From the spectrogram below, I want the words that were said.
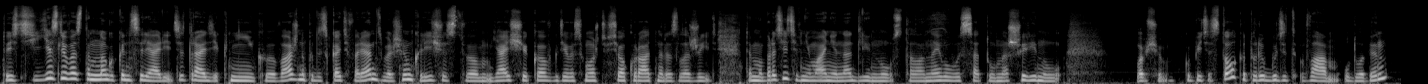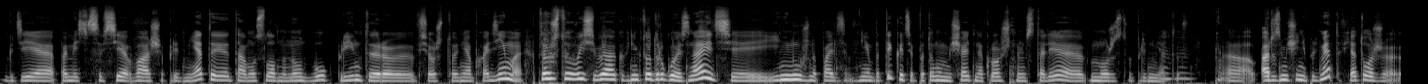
То есть, если у вас там много канцелярий, тетрадей, книг, важно подыскать вариант с большим количеством ящиков, где вы сможете все аккуратно разложить. Там обратите внимание на длину стола, на его высоту, на ширину. В общем, купите стол, который будет вам удобен, где поместятся все ваши предметы, там, условно, ноутбук, принтер, все, что необходимо. Потому что вы себя, как никто другой, знаете, и не нужно пальцем в небо тыкать, а потом умещать на крошечном столе множество предметов. Mm-hmm. А, о размещении предметов я тоже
